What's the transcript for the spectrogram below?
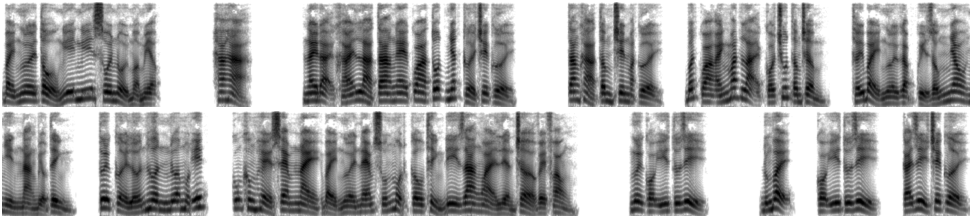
Bảy người tổ nghĩ nghĩ sôi nổi mở miệng. Ha ha! Nay đại khái là ta nghe qua tốt nhất cười chê cười. Tăng khả tâm trên mặt cười, bất qua ánh mắt lại có chút âm trầm, thấy bảy người gặp quỷ giống nhau nhìn nàng biểu tình, tươi cười lớn hơn nữa một ít, cũng không hề xem này bảy người ném xuống một câu thỉnh đi ra ngoài liền trở về phòng. Ngươi có ý tứ gì? Đúng vậy, có ý tứ gì, cái gì chê cười,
